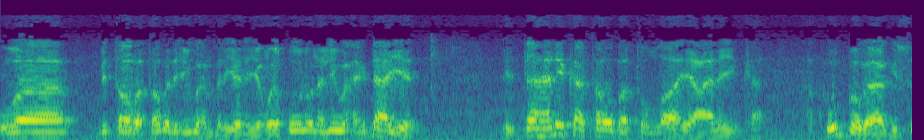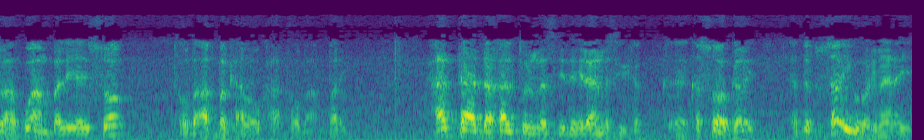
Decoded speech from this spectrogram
Wa bitawba tawbada iigu hambalyeynayeen wayaquuluuna lii waxay dhahayeen litahnika tawbat اllahi calayka. Ha kuu bogaagiso ha ku hambalyayso tooba aqbalka alla kaa tooba aqbalay xataa dakaltu lmasjida ilaan masjidka ka soo galay dadku saa igu hor imaanaya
